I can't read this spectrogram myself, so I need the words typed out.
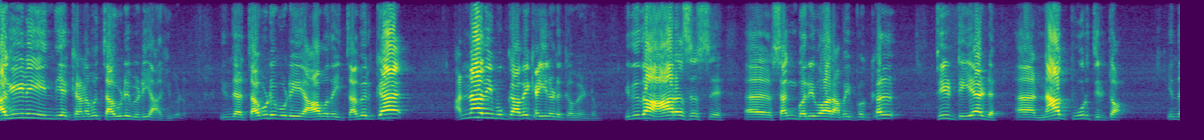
அகில இந்திய கனவு தவிடுபிடி ஆகிவிடும். இந்த தவிடுபிடி ஆவதை தவிர்க்க அதிமுகவை கையில் எடுக்க வேண்டும். இதுதான் ஆர்எஸ்எஸ் சங் பரிவார் அமைப்புகள் தீட்டிய நாக்பூர் திட்டம். இந்த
